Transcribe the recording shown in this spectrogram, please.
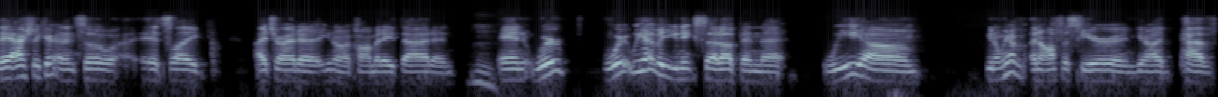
they actually care. And so it's like, I try to, you know, accommodate that. And, mm. and we're, we're, we have a unique setup in that we, um, you know, we have an office here and, you know, I have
